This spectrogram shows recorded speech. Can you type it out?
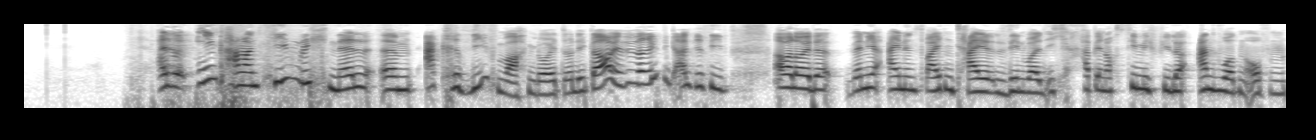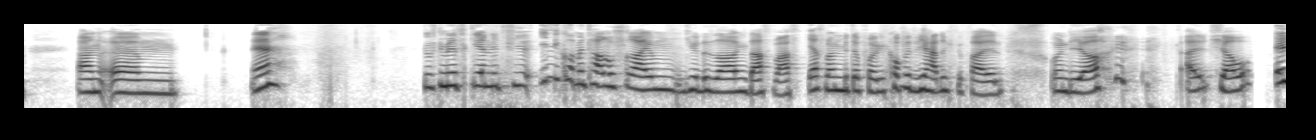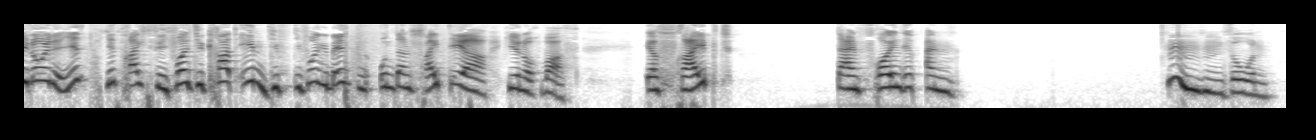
Also ihn kann man ziemlich schnell ähm, aggressiv machen, Leute. Und ich glaube, jetzt ist er richtig aggressiv. Aber Leute, wenn ihr einen zweiten Teil sehen wollt, ich habe ja noch ziemlich viele Antworten offen. Dann, ähm, ne? Dürft ihr mir das gerne jetzt hier in die Kommentare schreiben. Ich würde sagen, das war's erstmal mit der Folge. Ich hoffe, sie hat euch gefallen. Und ja, geil, ciao. Ey Leute, jetzt, jetzt reicht's hier. Ich wollte gerade eben die, die Folge beenden und dann schreibt er hier noch was. Er schreibt, dein Freund ist ein Sohn.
